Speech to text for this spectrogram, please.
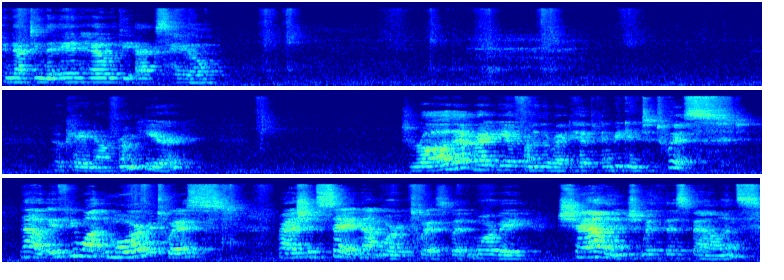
connecting the inhale with the exhale. Okay, now from here, draw that right knee in front of the right hip and begin to twist. Now, if you want more of a twist, or I should say not more of a twist, but more of a challenge with this balance,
